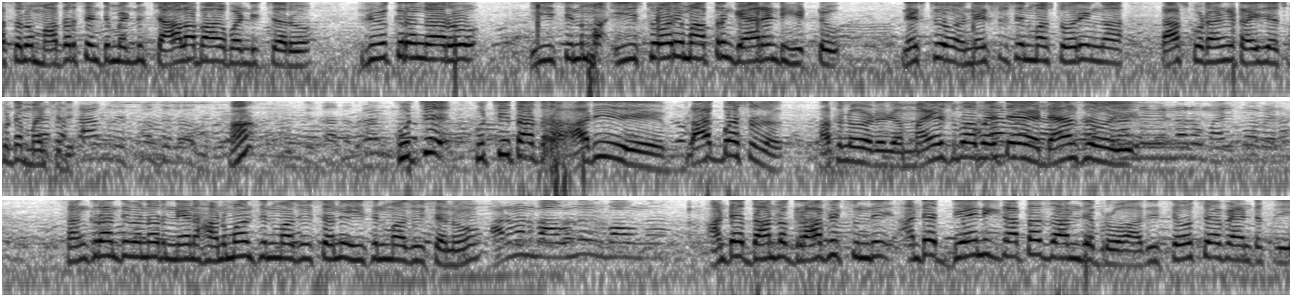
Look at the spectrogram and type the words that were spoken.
అసలు మదర్ సెంటిమెంట్ని చాలా బాగా పండించారు. త్రివిక్రమ్ గారు ఈ సినిమా ఈ స్టోరీ మాత్రం guarantee hit next next cinema story ఇంకా రాసుకోవడానికి ట్రై చేసుకుంటే మంచిది. ఆ? కుర్చీ తాత కుర్చీ అది బ్లాక్ బస్టర్ అసలు మహేష్ బాబు అయితే డాన్స్ సంక్రాంతి విన్నర్. నేను హనుమాన్ సినిమా చూశాను ఈ సినిమా చూశాను. అంటే దాంట్లో గ్రాఫిక్స్ ఉంది. అంటే దేనికి కథ దానిదే బ్రో అది శివ ఫ్యాంటసీ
